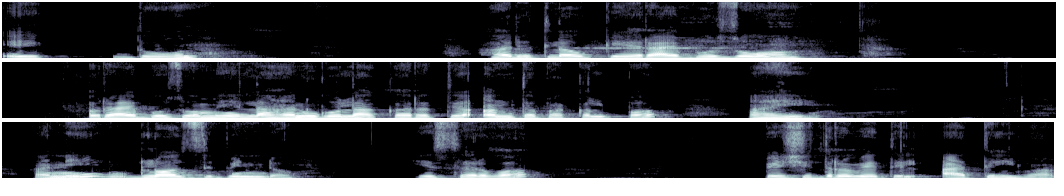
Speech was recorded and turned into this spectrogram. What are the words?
एक दोन हरितलवके रायबोझोम. रायबोझोम हे लहान गोलाकाराचे अंतप्रकल्प आहे. आणि ग्लॉझिपिंड हे सर्व पेशीद्रव्यातील आतील भाग.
